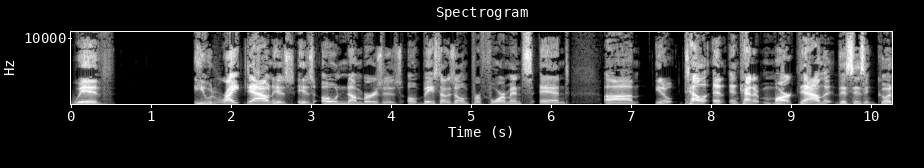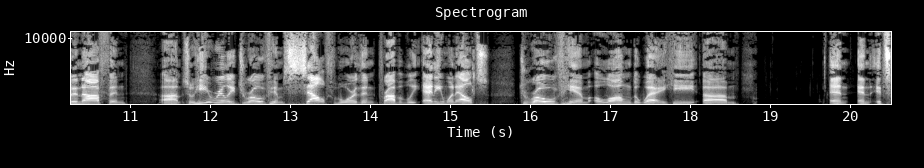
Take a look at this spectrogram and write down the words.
with he would write down his his own numbers his own based on his own performance and um, you know tell and, and, kind of mark down that this isn't good enough and um, so he really drove himself more than probably anyone else drove him along the way he um, and and it's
